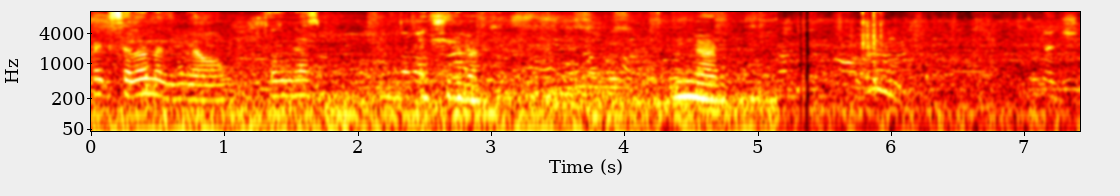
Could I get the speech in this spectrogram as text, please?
pek sevemedim ya. Tadı biraz ekşi gibi. Bilmiyorum. Hmm. Ekşi.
